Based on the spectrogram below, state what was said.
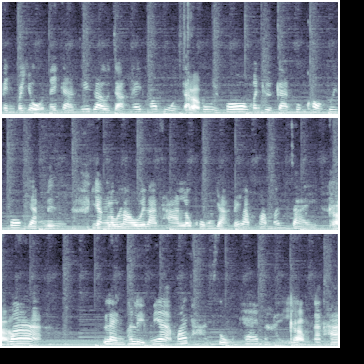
เป็นประโยชน์ในการที่เราจะให้ข้อมูลจากครับ ผู้บริโภค มันคือการคุ้มครองผู้บริโภคอย่างหนึ่ง อย่างเราเราๆเวลาทานเราคงอยากได้รับความมั่นใจ ครับ ว่า แหล่งผลิตเนี่ยมาตรฐานสูงแค่ไหนครับนะคะ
